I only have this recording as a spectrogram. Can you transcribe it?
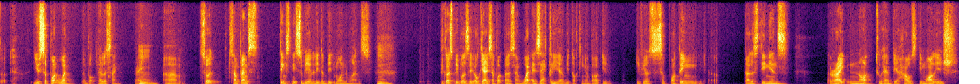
uh, you support what about Palestine, right? Um, so sometimes things needs to be a little bit more nuanced. Because people say, okay, I support Palestine. What exactly are we talking about? If, if you're supporting uh, Palestinians' right not to have their house demolished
